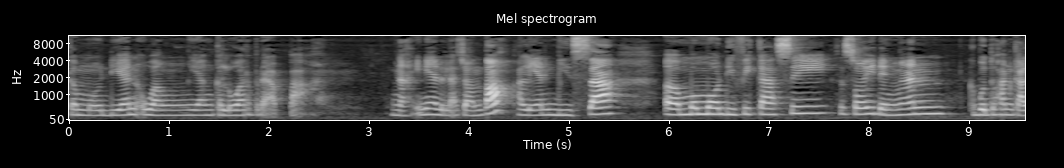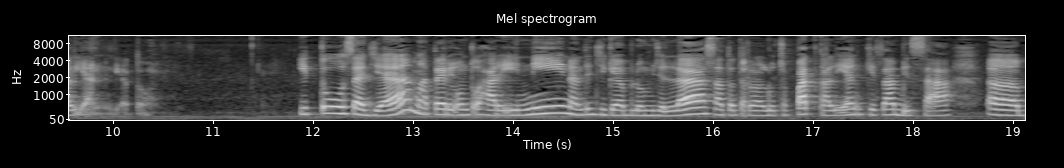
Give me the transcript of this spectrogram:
kemudian uang yang keluar berapa. Nah, ini adalah contoh kalian bisa uh, memodifikasi sesuai dengan kebutuhan kalian gitu. Itu saja materi untuk hari ini. Nanti jika belum jelas atau terlalu cepat, kalian kita bisa uh,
